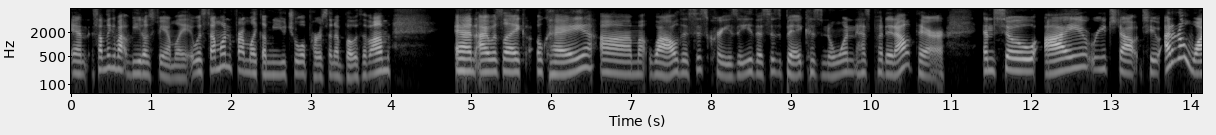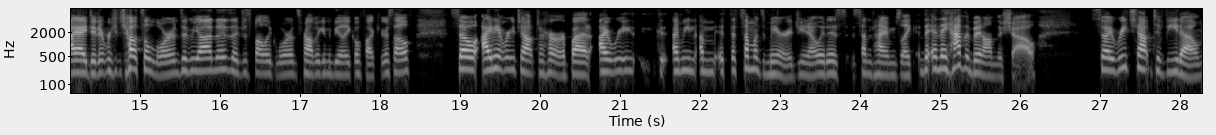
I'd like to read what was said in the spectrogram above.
And something about Vito's family. It was someone from like a mutual person of both of them. And I was like, okay, um, wow, this is crazy. This is big because no one has put it out there. And so I reached out to, I don't know why I didn't reach out to Lauren, to be honest. I just felt like Lauren's probably going to be like, oh, fuck yourself. So I didn't reach out to her, but I re, I mean, um, that's someone's marriage, you know, it is sometimes like, and they haven't been on the show. So I reached out to Vito.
